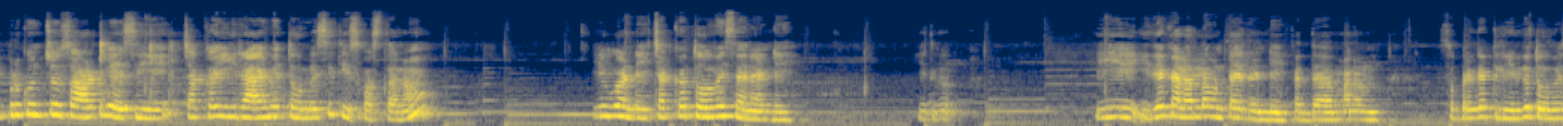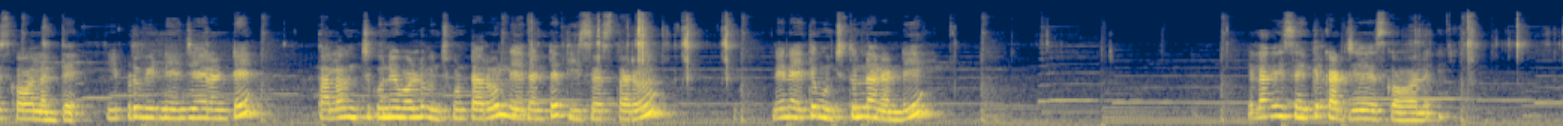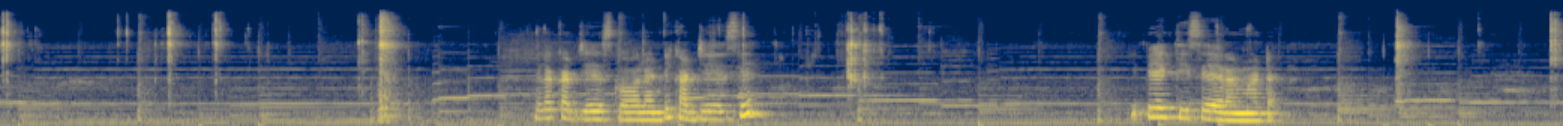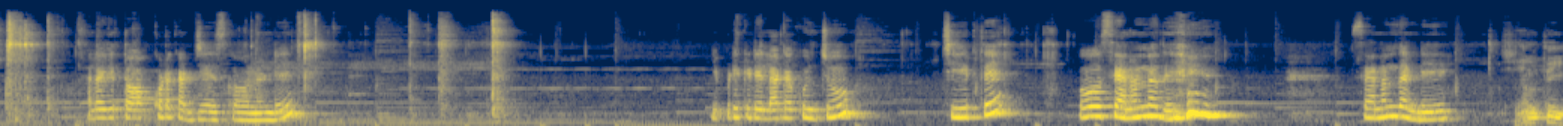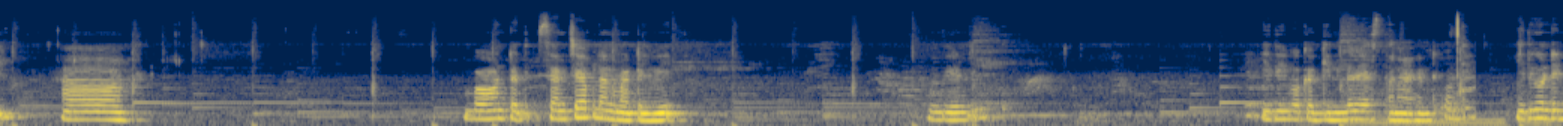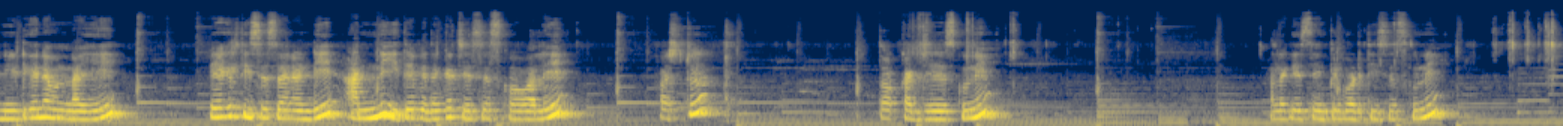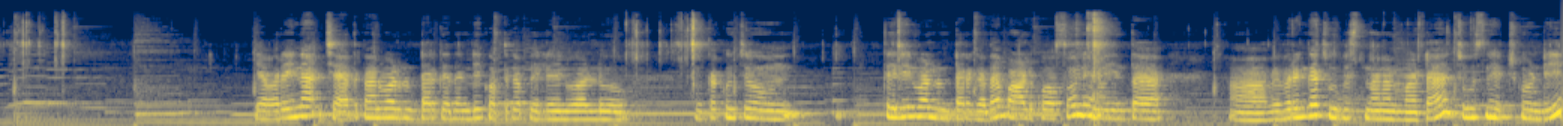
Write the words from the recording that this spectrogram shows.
ఇప్పుడు కొంచెం సాల్ట్ వేసి చక్కగా ఈ రాయి మీద తోమేసి తీసుకొస్తాను. ఇదిగోండి చక్కగా తోమేసానండి. ఇదిగో. ఈ ఇదే కలర్లో ఉంటాయండి పెద్ద మనం శుభ్రంగా క్లీన్గా తోమేసుకోవాలంతే. ఇప్పుడు వీటిని ఏం చేయాలంటే తల ఉంచుకునే వాళ్ళు ఉంచుకుంటారు లేదంటే తీసేస్తారు. నేనైతే ఉంచుతున్నానండి. ఇలాగ ఈ శంకులు కట్ చేసుకోవాలి ఇలా కట్ చేసుకోవాలండి. కట్ చేసి ఈ పేక్ తీసేయాలన్నమాట. అలాగే టాప్ కూడా కట్ చేసుకోవాలండి. ఇప్పుడు ఇక్కడ ఇలాగ కొంచెం చీరితే ఓ శనున్నది. శనుందండి. బాగుంటుంది. శన చేపలు అనమాట ఇవి. ఇదిగోండి ఇది ఒక గిన్నెలో వేస్తాను ఆగండి. ఇదిగోండి నీట్గానే ఉన్నాయి. పేగులు తీసేసానండి. అన్నీ ఇదే విధంగా చేసేసుకోవాలి. ఫస్ట్ తొక్క కట్ చేసుకుని అలాగే శంకులు కూడా తీసేసుకుని ఎవరైనా చేతకాని వాళ్ళు ఉంటారు కదండి కొత్తగా పెళ్ళైన వాళ్ళు. ఇంకా కొంచెం తెలియని వాళ్ళు ఉంటారు కదా వాళ్ళ కోసం నేను ఇంత వివరంగా చూపిస్తున్నాను అనమాట చూసి నేర్చుకోండి.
